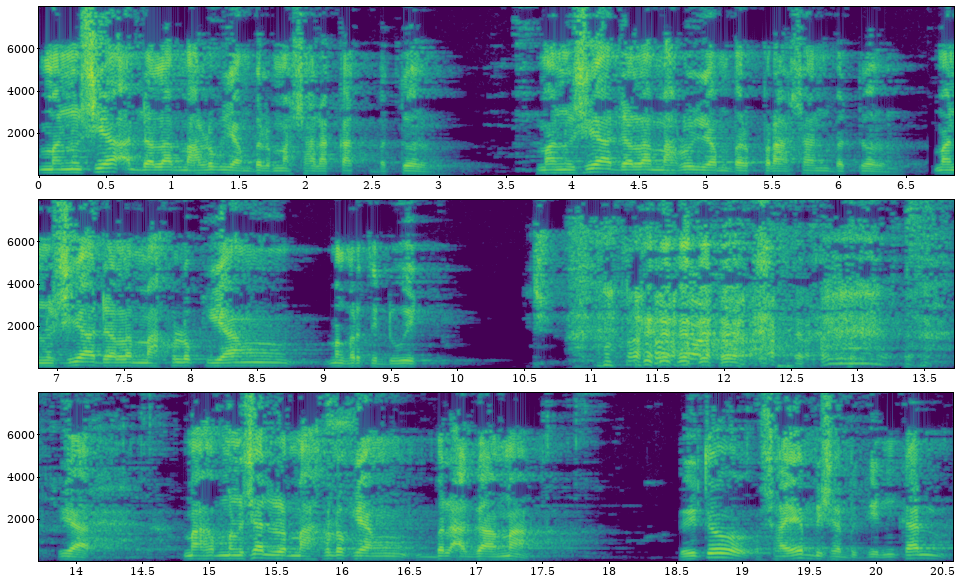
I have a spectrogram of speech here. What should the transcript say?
manusia adalah makhluk yang bermasyarakat betul. Manusia adalah makhluk yang berperasaan betul. Manusia adalah makhluk yang mengerti duit. ya, manusia adalah makhluk yang beragama. Itu saya bisa bikinkan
